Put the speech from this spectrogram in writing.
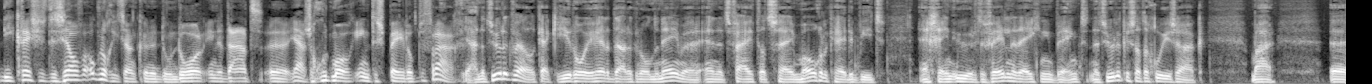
die crashes er zelf ook nog iets aan kunnen doen... door inderdaad uh, ja, zo goed mogelijk in te spelen op de vraag? Ja, natuurlijk wel. Kijk, hier hoor je heel duidelijk een ondernemer... en het feit dat zij mogelijkheden biedt... en geen uren te veel in rekening brengt... natuurlijk is dat een goede zaak. Maar... Uh,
